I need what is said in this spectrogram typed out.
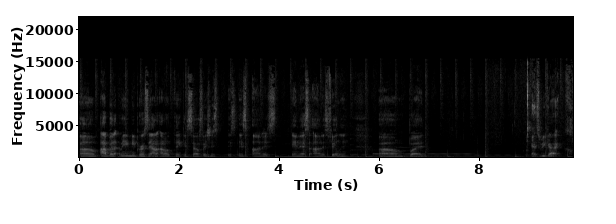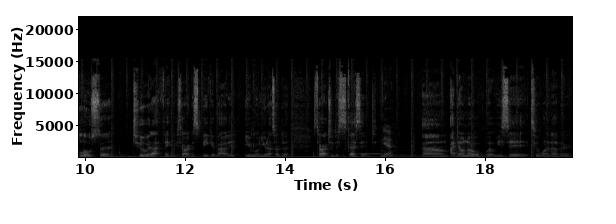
But um, I but I mean, me personally, I don't, I don't think it's selfish. It's, it's it's honest, and that's an honest feeling. Um, but as we got closer to it, I think we started to speak about it. You well, you and I started to started to discuss it. Yeah. Um, I don't know what we said to one another,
